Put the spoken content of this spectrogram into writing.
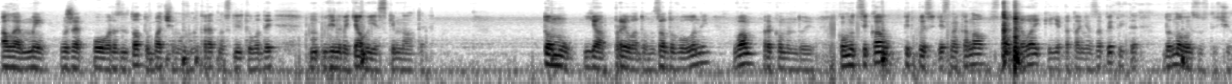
але ми вже по результату бачимо конкретно, скільки води він витягує з кімнати. Тому я приладом задоволений, вам рекомендую. Кому цікаво, підписуйтесь на канал, ставте лайки, є питання, запитуйте. До нових зустрічей.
